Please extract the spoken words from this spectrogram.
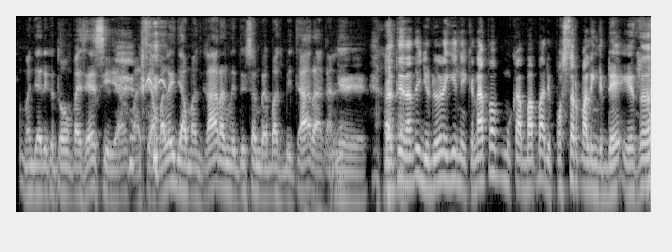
menjadi ketua umum PSSI ya masih apalagi zaman sekarang netizen bebas bicara kan. Iya, iya. Berarti nanti judulnya gini, kenapa muka Bapak di poster paling gede gitu?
